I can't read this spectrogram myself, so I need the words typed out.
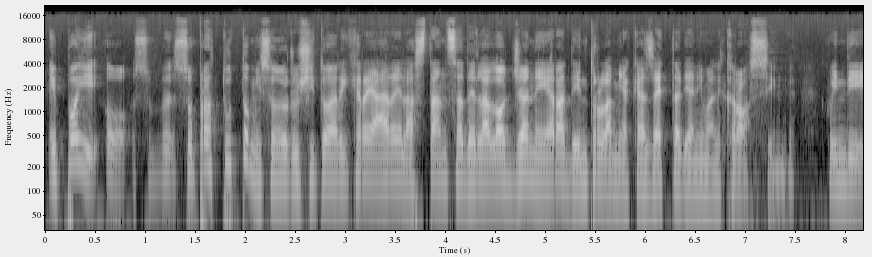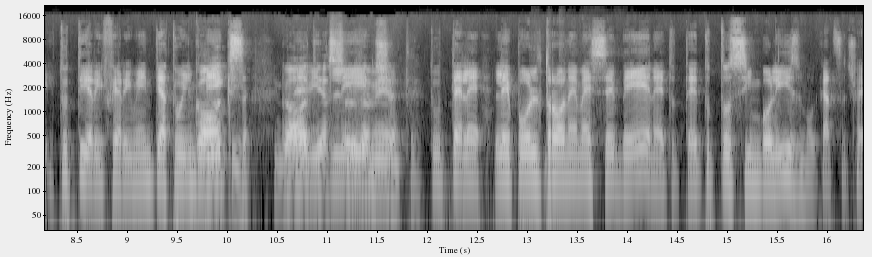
E poi, oh, so- soprattutto mi sono riuscito a ricreare la stanza della loggia nera dentro la mia casetta di Animal Crossing. Quindi tutti i riferimenti a Twin Goti, Peaks, goti. Lynch, tutte le, le poltrone messe bene, tutte- tutto il simbolismo. Cazzo, cioè,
